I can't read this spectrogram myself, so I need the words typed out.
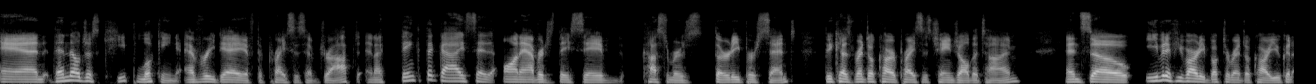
And then they'll just keep looking every day if the prices have dropped. And I think the guy said on average, they save customers 30% because rental car prices change all the time. And so, even if you've already booked a rental car, you can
